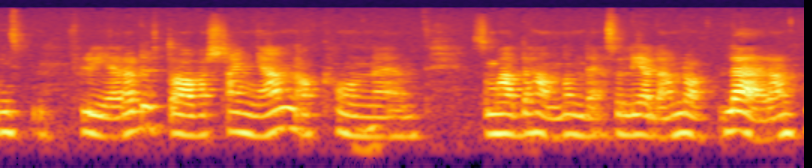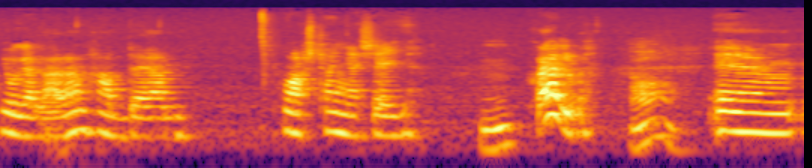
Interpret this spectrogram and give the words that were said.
influerad utav Ashtangan och hon eh, som hade hand om det, så ledaren då, läraren, yogaläraren, hade Ashtanga-tjej Mm. själv. Ja. Ehm,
